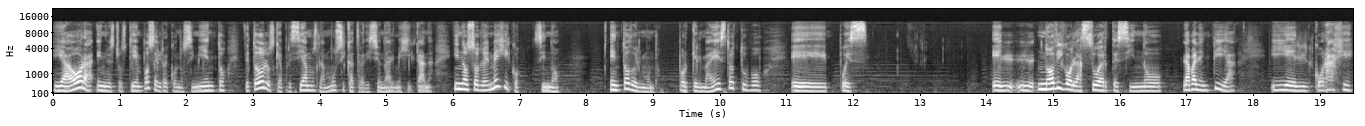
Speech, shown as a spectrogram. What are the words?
y ahora en nuestros tiempos el reconocimiento de todos los que apreciamos la música tradicional mexicana. Y no solo en México, sino en todo el mundo, porque el maestro tuvo eh, pues el, no digo la suerte, sino la valentía y el coraje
